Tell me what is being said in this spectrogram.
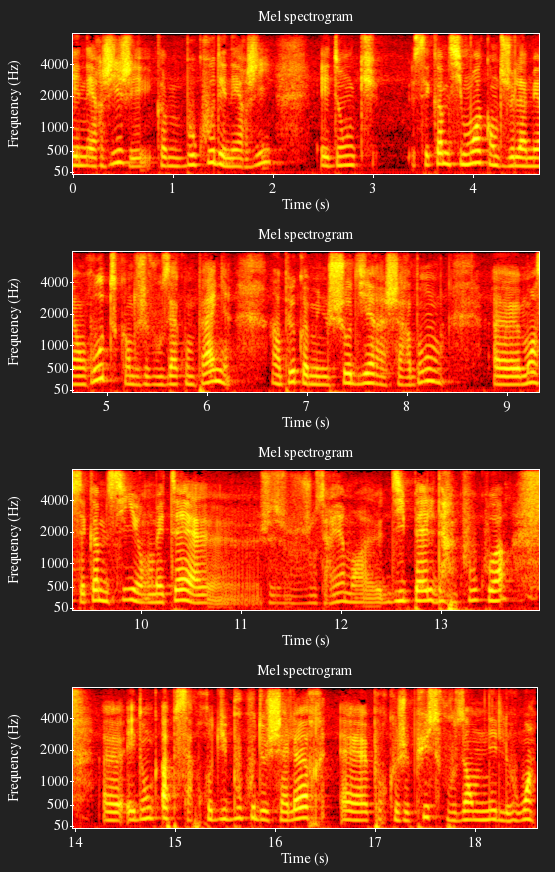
énergie, j'ai comme beaucoup d'énergie, et donc c'est comme si moi, quand je la mets en route, quand je vous accompagne, un peu comme une chaudière à charbon, euh, moi, c'est comme si on mettait, euh, j'en sais rien moi, 10 pelles d'un coup, quoi. Euh, et donc, hop, ça produit beaucoup de chaleur pour que je puisse vous emmener loin.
